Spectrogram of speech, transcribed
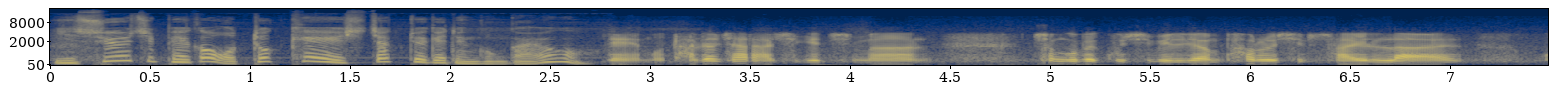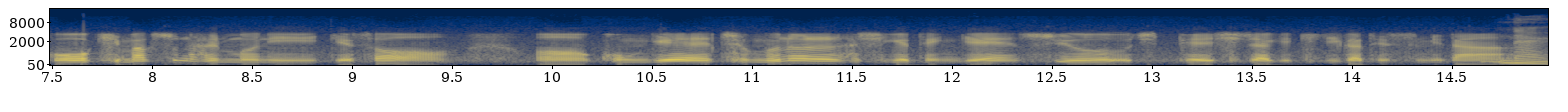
이 수요 집회가 어떻게 시작되게 된 건가요? 네, 뭐 다들 잘 아시겠지만 1991년 8월 14일 날 고 김학순 할머니께서 어, 공개 증언을 하시게 된 게 수요 집회 시작의 계기가 됐습니다. 네.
